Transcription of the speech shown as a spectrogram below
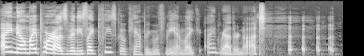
I know my poor husband. He's like, please go camping with me. I'm like, I'd rather not.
